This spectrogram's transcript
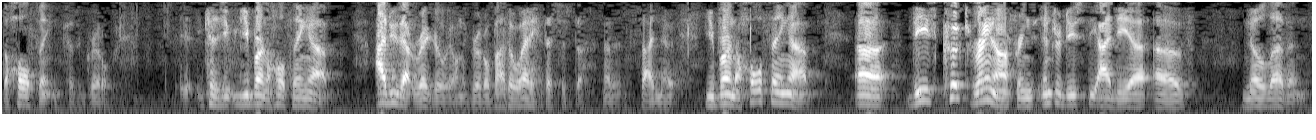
the whole thing, because a griddle, because you, you burn the whole thing up. I do that regularly on the griddle, by the way. That's just a, another side note. You burn the whole thing up. Uh, these cooked grain offerings introduce the idea of no leaven.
